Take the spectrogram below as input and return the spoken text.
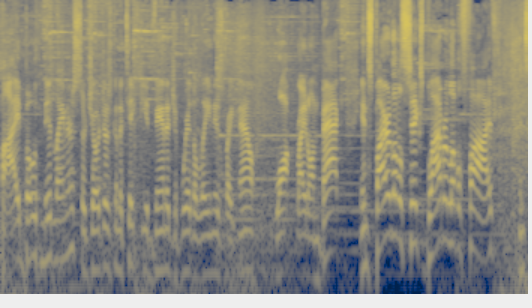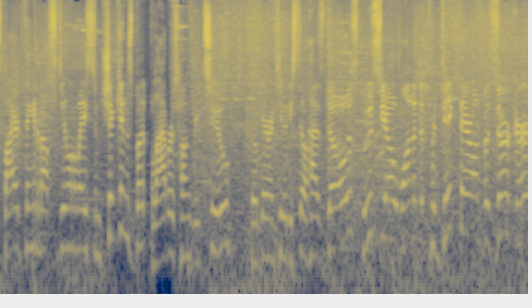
by both mid laners, so JoJo's going to take the advantage of where the lane is right now, walk right on back. Inspired level 6, Blaber level 5. Inspired thinking about stealing away some chickens, but Blaber's hungry too. He'll guarantee that he still has those. Busio wanted to predict there on Berserker.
